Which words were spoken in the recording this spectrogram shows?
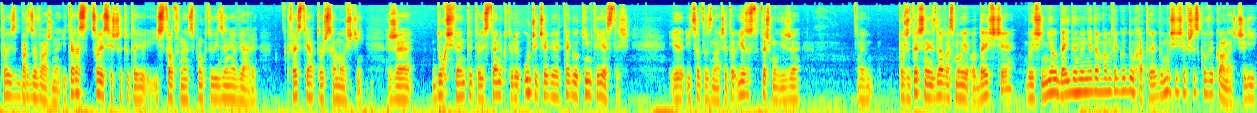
to jest bardzo ważne. I teraz, co jest jeszcze tutaj istotne z punktu widzenia wiary? Kwestia tożsamości, że Duch Święty to jest ten, który uczy ciebie tego, kim ty jesteś. I, co to znaczy? To Jezus tu też mówi, że pożyteczne jest dla was moje odejście, bo jeśli nie odejdę, no nie dam wam tego ducha. To jakby musi się wszystko wykonać, czyli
